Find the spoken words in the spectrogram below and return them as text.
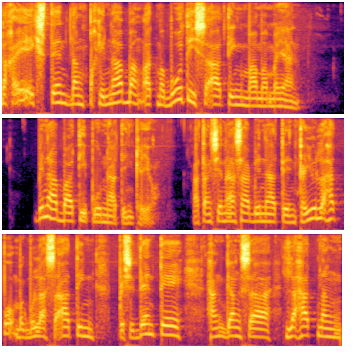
naka-extend ng pakinabang at mabuti sa ating mamamayan. Binabati po natin kayo. At ang sinasabi natin, kayo lahat po magmula sa ating presidente hanggang sa lahat ng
